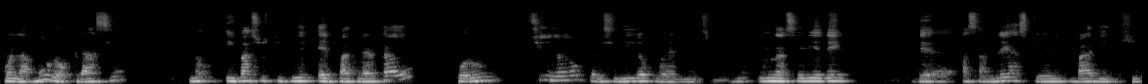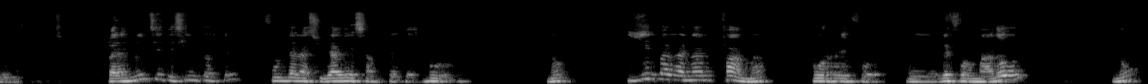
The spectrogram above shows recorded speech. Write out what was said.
Con la burocracia, ¿no? Y va a sustituir el patriarcado por un sínodo presidido por él mismo. ¿no? Una serie de, de, asambleas que él va a dirigir en este caso. Para 1703 funda la ciudad de San Petersburgo, ¿no? Y él va a ganar fama por reform, eh, reformador, ¿no?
